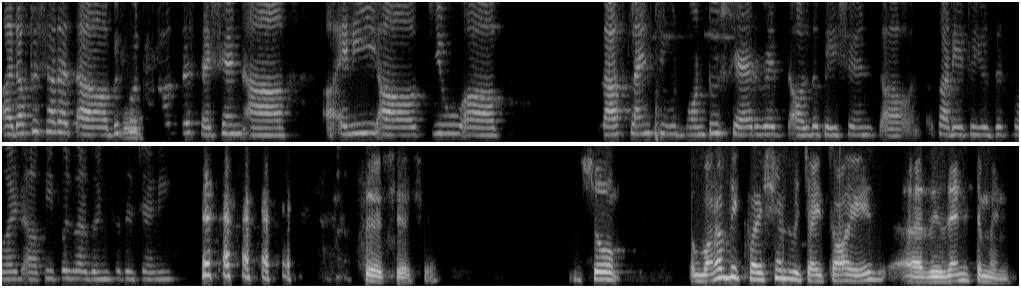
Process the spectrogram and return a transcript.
Uh, Dr. Sarat, uh, before Oh. we close this session, uh, uh, any uh, few uh, last lines you would want to share with all the patients? Uh, sorry to use this word, uh, people who are going through this journey. sure, sure, sure. So, one of the questions which I saw is uh, resentment,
